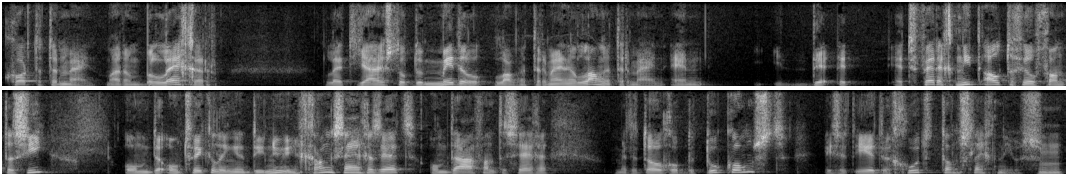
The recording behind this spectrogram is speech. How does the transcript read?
korte termijn. Maar een belegger let juist op de middellange termijn en lange termijn. En de, de, het vergt niet al te veel fantasie om de ontwikkelingen die nu in gang zijn gezet, om daarvan te zeggen, met het oog op de toekomst, is het eerder goed dan slecht nieuws. Hmm.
